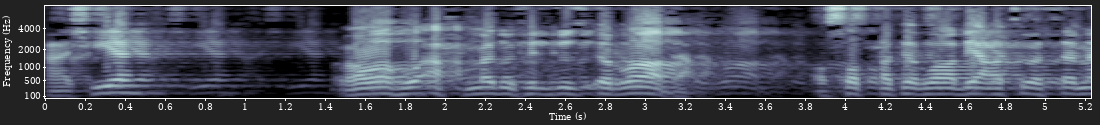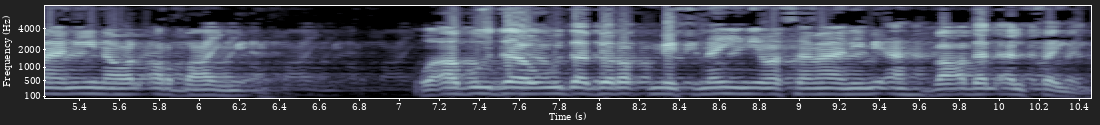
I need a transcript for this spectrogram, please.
حاشية رواه أحمد في الجزء الرابع الصفحة الرابعة والثمانين والأربعمائة. وأبو داود برقم اثنين وثمانمائة بعد الألفين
